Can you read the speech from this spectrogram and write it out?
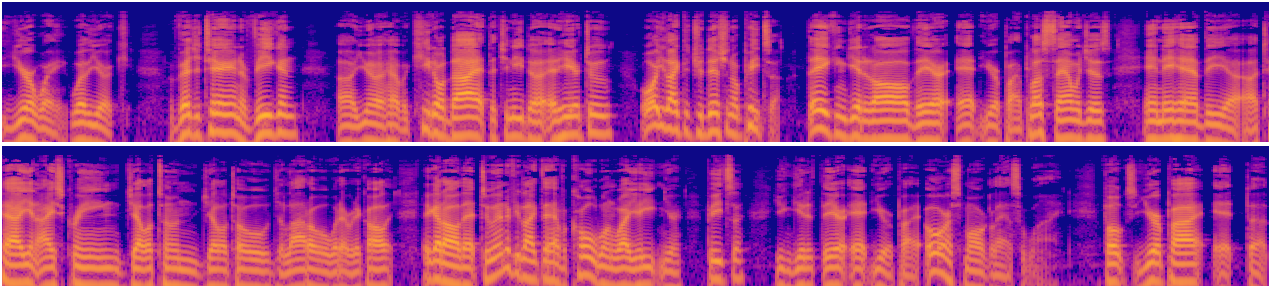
your way, whether you're a vegetarian or vegan, uh, you have a keto diet that you need to adhere to or you like the traditional pizza, they can get it all there at Your Pie. Plus sandwiches, and they have the uh, Italian ice cream, gelatin, gelato, gelato, whatever they call it. They got all that too. And if you'd like to have a cold one while you're eating your pizza, you can get it there at Your Pie or a small glass of wine. Folks, Your Pie at uh,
